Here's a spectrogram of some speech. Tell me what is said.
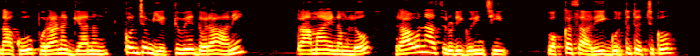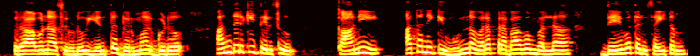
నాకు పురాణ జ్ఞానం కొంచెం ఎక్కువే దొరా అని. రామాయణంలో రావణాసురుడి గురించి ఒక్కసారి గుర్తు తెచ్చుకో. రావణాసురుడు ఎంత దుర్మార్గుడో అందరికీ తెలుసు. కానీ అతనికి ఉన్న వర ప్రభావం వల్ల దేవతలు సైతం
